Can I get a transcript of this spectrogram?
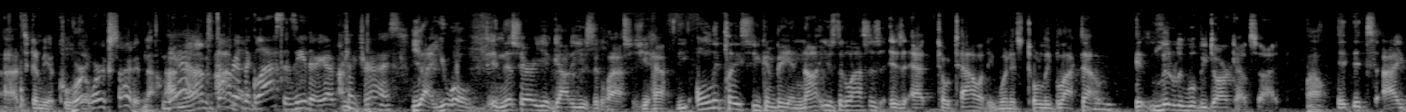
uh, it's going to be a cool we're, thing. We're excited now. Yeah, I mean, I'm, don't I'm, forget the glasses either. You got to protect your eyes. Yeah, you will. In this area, you got to use the glasses. You have. The only place you can be and not use the glasses is at totality when it's totally blacked out. Mm. It literally will be dark outside. Wow. It, it's I,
